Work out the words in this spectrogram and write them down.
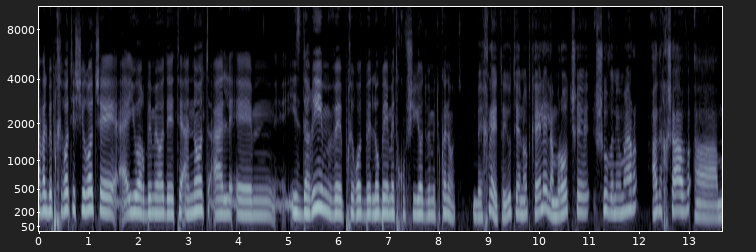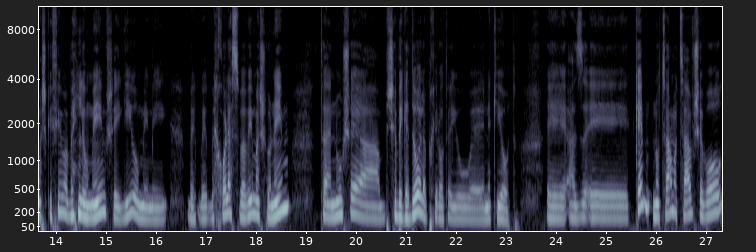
אבל בבחירות ישירות שהיו הרבה מאוד אה, טענות על אי סדרים ובחירות לא באמת חופשיות ומתוקנות. בהחלט, היו טענות כאלה, למרות ששוב, אני אומר, עד עכשיו המשקיפים הבינלאומיים שהגיעו מ- מ- ב- ב- בכל הסבבים השונים, טענו שה... שבגדול הבחירות היו uh, נקיות. Uh, אז uh, כן, נוצר מצב שבו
